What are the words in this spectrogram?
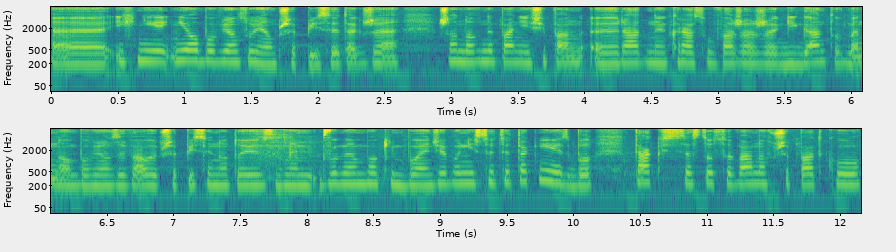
E, Ich nie, nie obowiązują przepisy, także szanowny Panie, jeśli Pan e, Radny Kras uważa, że gigantów będą obowiązywały przepisy, no to jest w głęb- w głębokim błędzie, bo niestety tak nie jest, bo tak zastosowano w przypadku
